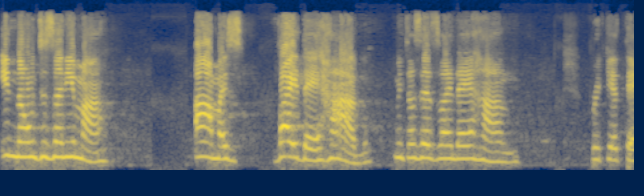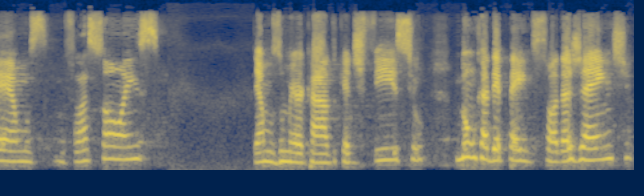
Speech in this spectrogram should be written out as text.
E não desanimar. Ah, mas vai dar errado? Muitas vezes vai dar errado. Porque temos inflações, temos um mercado que é difícil, nunca depende só da gente.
